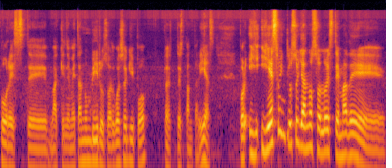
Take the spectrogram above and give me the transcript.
por este, a que le metan un virus o algo a su equipo, te, te espantarías. Por, y, y, eso incluso ya no solo es tema de,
